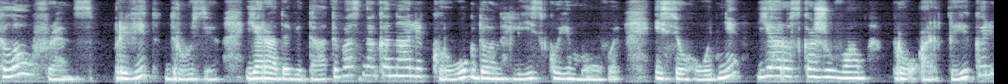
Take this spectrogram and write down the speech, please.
Hello, friends! Привіт, друзі! Я рада вітати вас на каналі Крок до англійської мови. І сьогодні я розкажу вам про артикль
